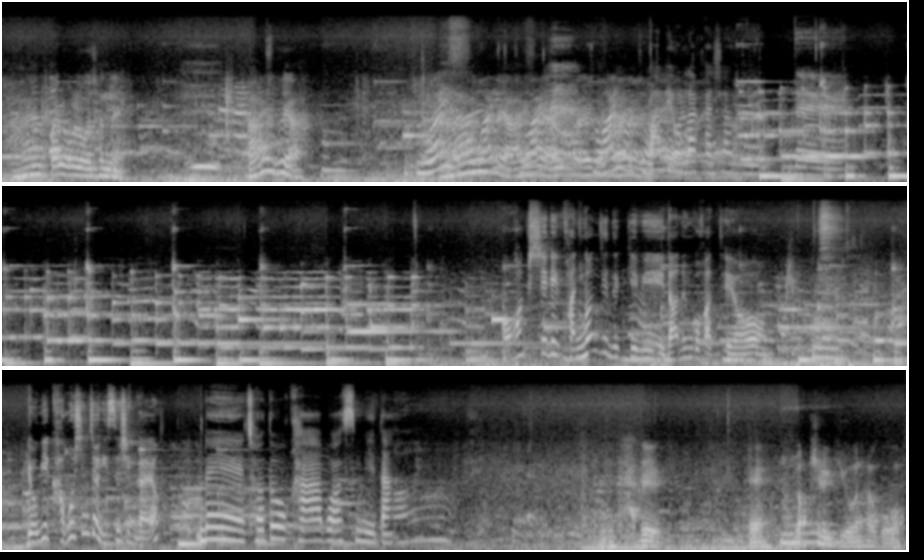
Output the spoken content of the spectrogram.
아, 빨리 올라오셨네. 아이고야. 아이고야, 아이고야, 아이고야, 아이고야. 빨리 올라가셨네요. 네. 어, 확실히 관광지 느낌이 나는 것 같아요. 여기 가보신 적 있으신가요? 네, 저도 가보았습니다. 이제 다들 예, 럭키를 기원하고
